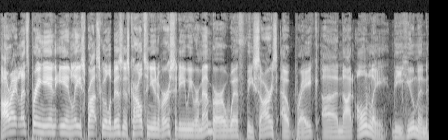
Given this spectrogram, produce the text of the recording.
All right, let's bring in Ian Lee, Sprott School of Business, Carleton University. We remember with the SARS outbreak, uh, not only the human.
